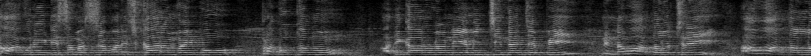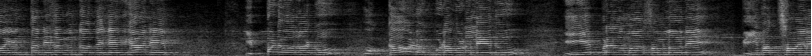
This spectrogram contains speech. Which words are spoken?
తాగునీటి సమస్య పరిష్కారం వైపు ప్రభుత్వము అధికారులను నియమించిందని చెప్పి నిన్న వార్తలు వచ్చినాయి. ఆ వార్తల్లో ఎంత నిజముందో తెలియదు కానీ ఇప్పటి వరకు ఒక్క అడుగు కూడా పడలేదు. ఈ ఏప్రిల్ మాసంలోనే బీభత్సమైన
